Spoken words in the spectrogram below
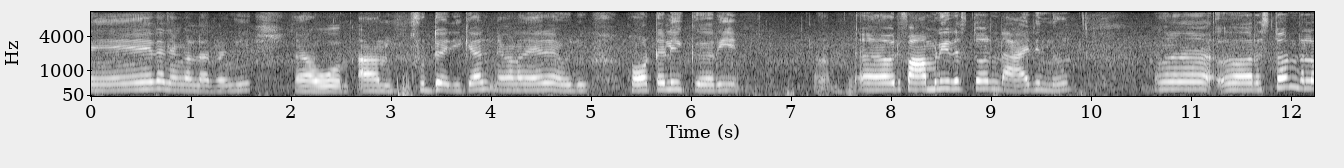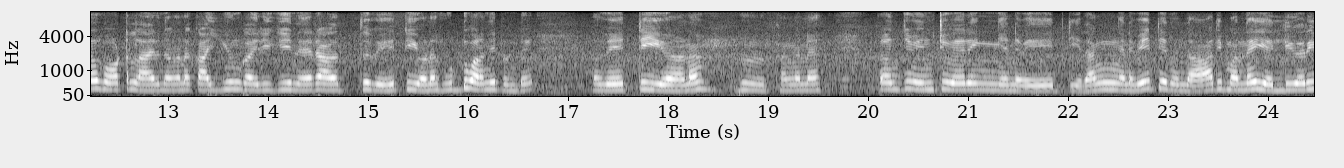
നേരെ ഞങ്ങൾ ഇറങ്ങി ഫുഡ് കഴിക്കാൻ. ഞങ്ങൾ നേരെ ഒരു ഹോട്ടലിൽ കയറി. ഒരു ഫാമിലി റെസ്റ്റോറന്റ് ആയിരുന്നു. അങ്ങനെ റെസ്റ്റോറന്റ് അല്ല ഹോട്ടലായിരുന്നു. അങ്ങനെ കയ്യും കരുകി നേരെ അകത്ത് വെയിറ്റ് ചെയ്യുവാണ്. ഫുഡ് പറഞ്ഞിട്ടുണ്ട്. വെയിറ്റ് ചെയ്യുവാണ്. അങ്ങനെ അഞ്ച് മിനിറ്റ് വരെ ഇങ്ങനെ വെയിറ്റ് ചെയ്ത് അങ്ങനെ വെയിറ്റ് ചെയ്ത് ആദ്യം വന്ന എല്ല് കറി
